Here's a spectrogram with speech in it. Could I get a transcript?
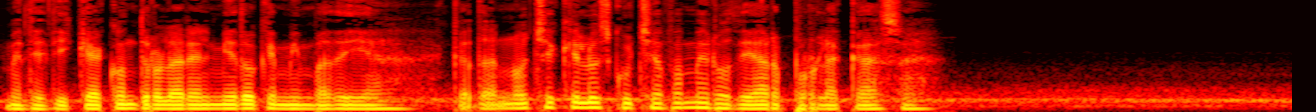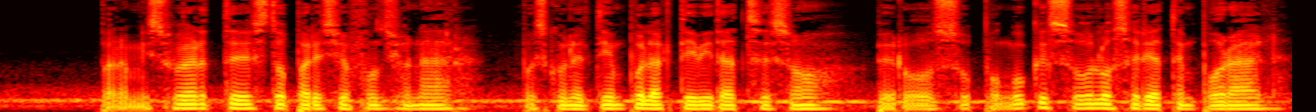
me dediqué a controlar el miedo que me invadía cada noche que lo escuchaba merodear por la casa. Para mi suerte esto pareció funcionar, pues con el tiempo la actividad cesó, pero supongo que solo sería temporal.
